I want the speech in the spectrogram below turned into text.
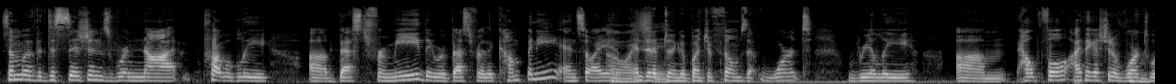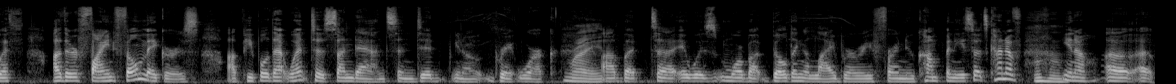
some of the decisions were not probably. Uh, best for me, they were best for the company, and so I, Oh, I ended up doing a bunch of films that weren't really um, helpful. I think I should have Mm-hmm. worked with other fine filmmakers, uh, people that went to Sundance and did you know great work. Right. Uh, but uh, it was more about building a library for a new company. So it's kind of Mm-hmm. you know a, a,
